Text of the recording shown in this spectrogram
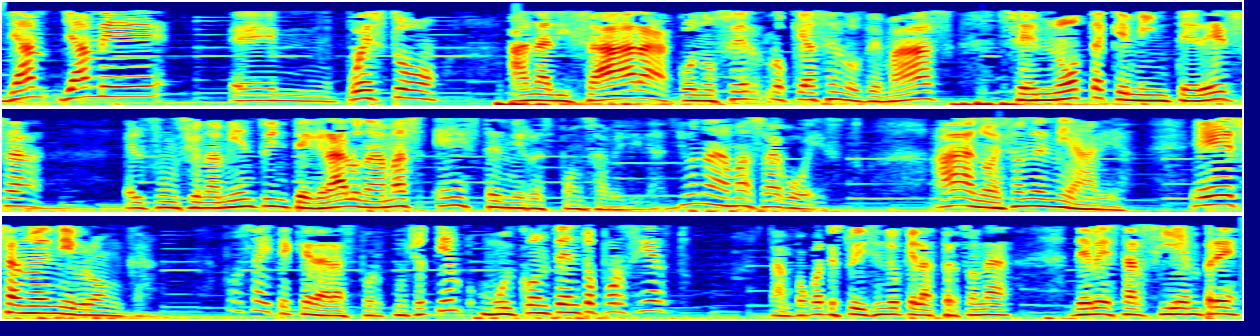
ya, ya me he em, puesto a analizar, a conocer lo que hacen los demás. Se nota que me interesa el funcionamiento integral o nada más, esta es mi responsabilidad. Yo nada más hago esto. Ah, no, esa no es mi área. Esa no es mi bronca. Pues ahí te quedarás por mucho tiempo. Muy contento, por cierto. Tampoco te estoy diciendo que la persona debe estar siempre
